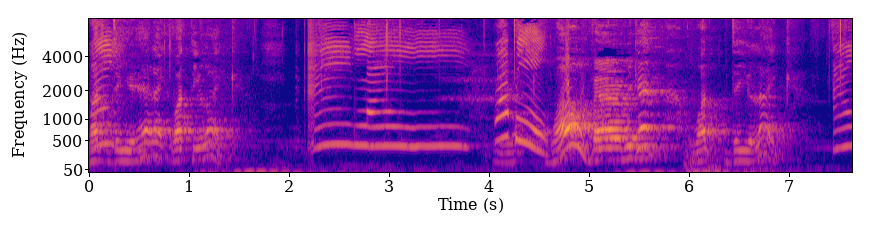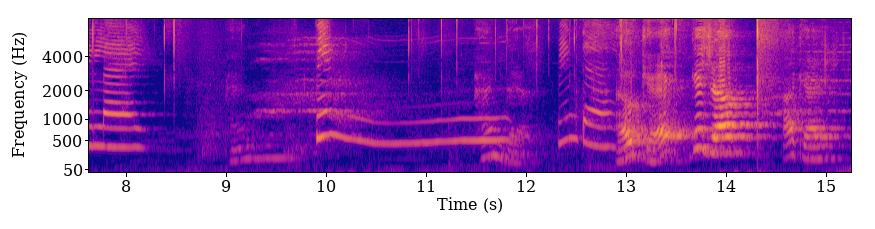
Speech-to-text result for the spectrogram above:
What do you like? What do you like? I like rabbit. Wow, very good. What do you like? I like pink. panda. Panda. Okay, good job. Okay.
